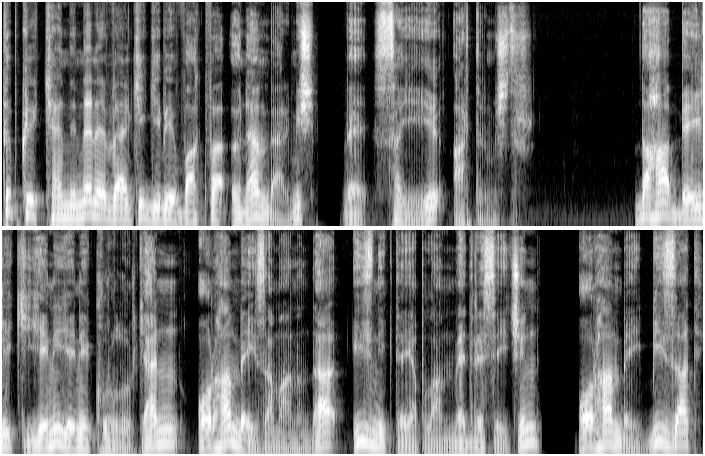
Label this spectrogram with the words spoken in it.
tıpkı kendinden evvelki gibi vakfa önem vermiş ve sayıyı arttırmıştır. Daha beylik yeni yeni kurulurken Orhan Bey zamanında İznik'te yapılan medrese için Orhan Bey bizzat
